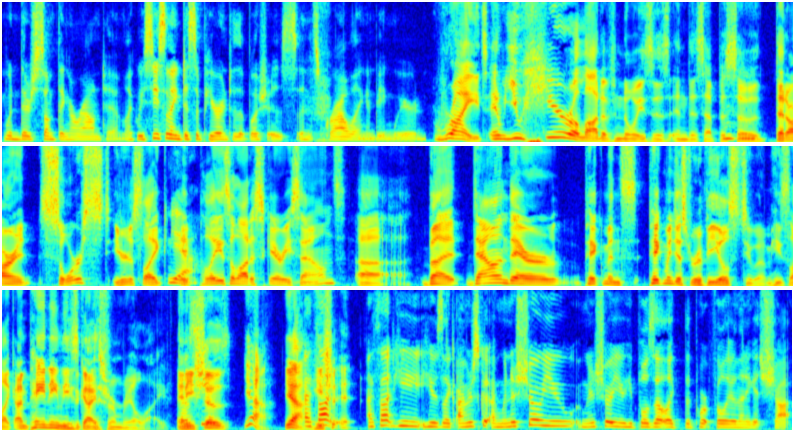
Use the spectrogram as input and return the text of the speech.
when there's something around him. Like we see something disappear into the bushes and it's growling and being weird. Right. And you hear a lot of noises in this episode that aren't sourced. You're just like Mm-hmm. Yeah. it plays a lot of scary sounds. Uh but down there Pickman's Pickman just reveals to him. He's like I'm painting these guys from real life. And he he? shows Yeah. Yeah, I he thought sho- I thought he he was like I'm just gonna, I'm going to show you. I'm going to show you. He pulls out like the portfolio and then he gets shot.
